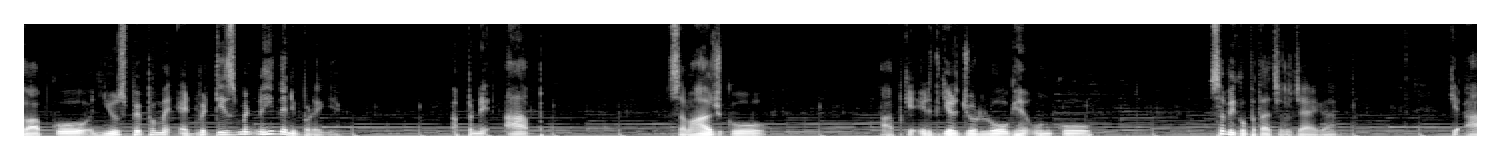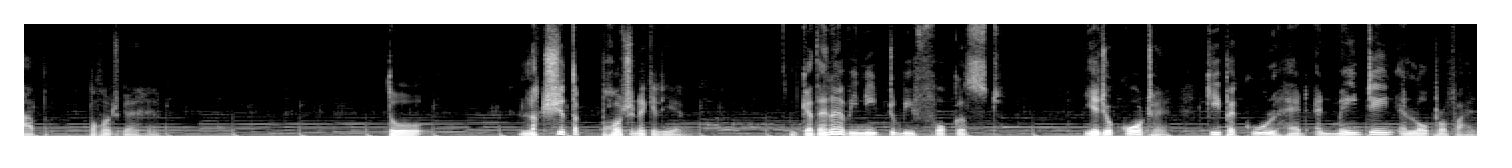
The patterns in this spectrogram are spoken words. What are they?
तो आपको न्यूज़पेपर में एडवर्टीजमेंट नहीं देनी पड़ेगी। अपने आप, समाज को, आपके इर्द गिर्द जो लोग हैं, उनको सभी को पता चल जाएगा कि आप पहुँच गए हैं। तो लक्ष्य तक पहुँचने के लिए कहते हैं ना we need to be focused ये जो कोट है keep a cool head and maintain a low profile.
